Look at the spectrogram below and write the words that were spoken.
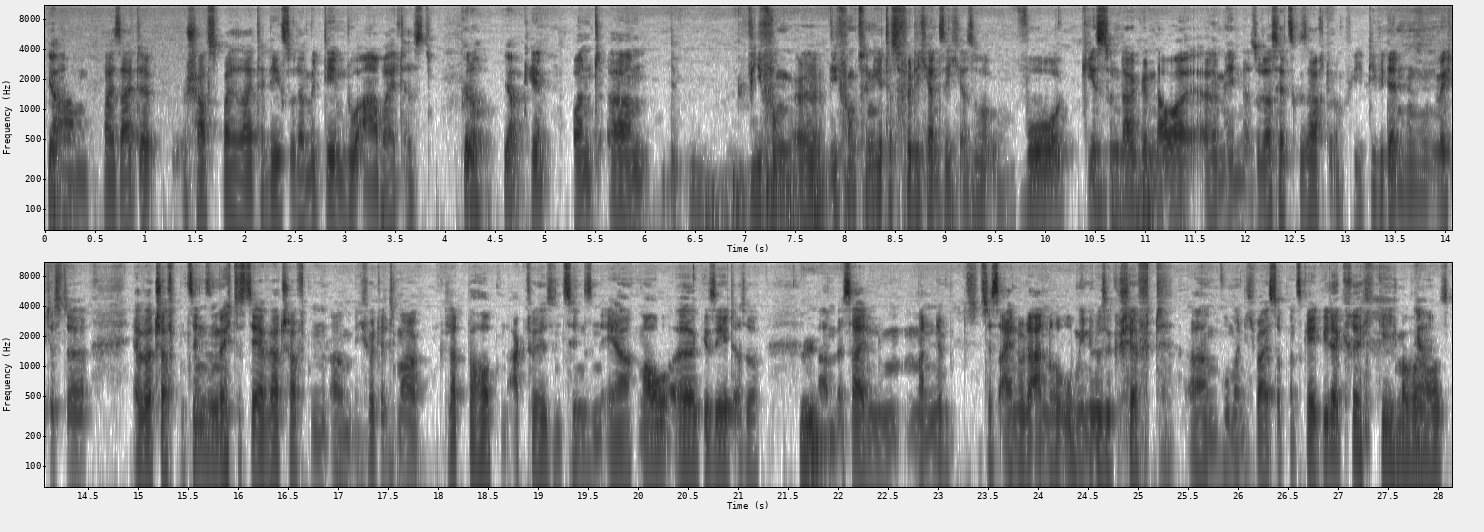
ja. ähm, beiseite schaffst, beiseite legst oder mit dem du arbeitest. Genau, ja. Okay. Und ähm, wie, fun äh, wie funktioniert das für dich an sich? Also wo gehst du da genauer ähm, hin? Also du hast jetzt gesagt, irgendwie Dividenden möchtest du erwirtschaften, Zinsen möchtest du erwirtschaften. Ähm, ich würde jetzt mal glatt behaupten, aktuell sind Zinsen eher mau äh, gesät. Also hm. Ähm, es sei denn, man nimmt das ein oder andere ominöse Geschäft, ähm, wo man nicht weiß, ob man das Geld wiederkriegt, gehe ich mal von ja. aus.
